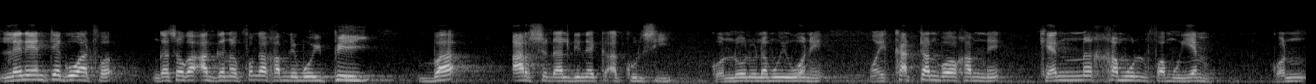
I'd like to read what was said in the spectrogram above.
leneen teguwaat fa nga soog a àgg nag fa nga xam ne mooy péey ba arche dal di nekk ak kursi kon loolu la muy wone mooy kàttan boo xam ne kenn xamul fa mu yem kon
